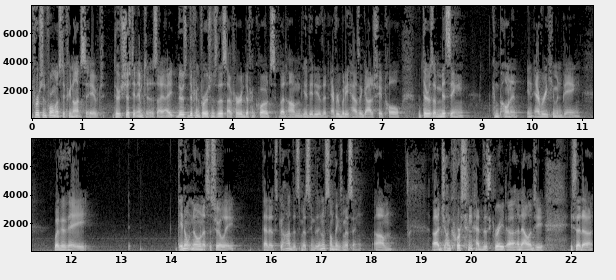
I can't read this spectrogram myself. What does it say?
first and foremost, if you're not saved, there's just an emptiness. I, I, there's different versions of this. I've heard different quotes, but um, you know, the idea that everybody has a God-shaped hole, that there's a missing component in every human being, whether they they don't know necessarily that it's God that's missing, but they know something's missing. Um, uh, Jon Courson had this great uh, analogy. He said, uh,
